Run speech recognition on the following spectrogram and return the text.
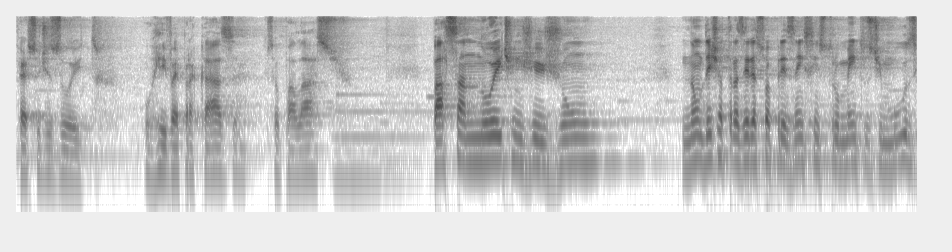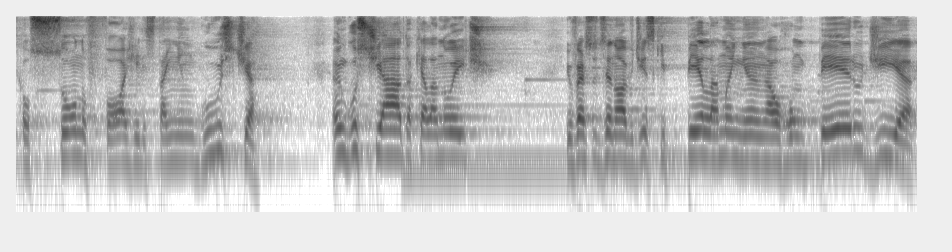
verso 18: o rei vai para casa, seu palácio, passa a noite em jejum, não deixa trazer à sua presença instrumentos de música, o sono foge, ele está em angústia, angustiado aquela noite. E o verso 19 diz que pela manhã, ao romper o dia,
